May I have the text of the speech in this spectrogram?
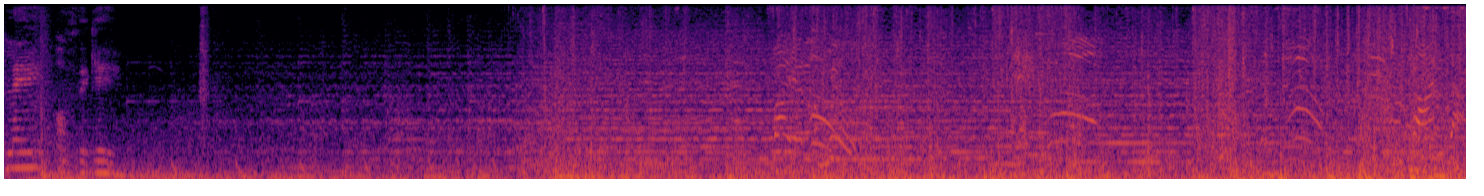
Play of the game. Fire at will. Time's up.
